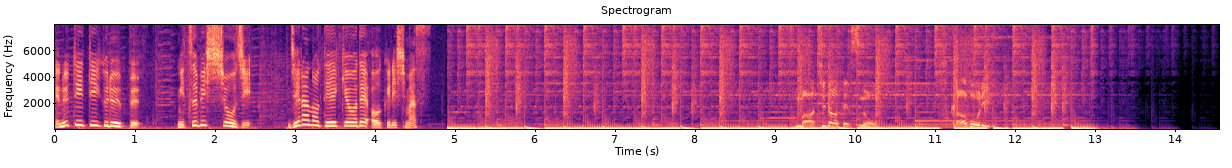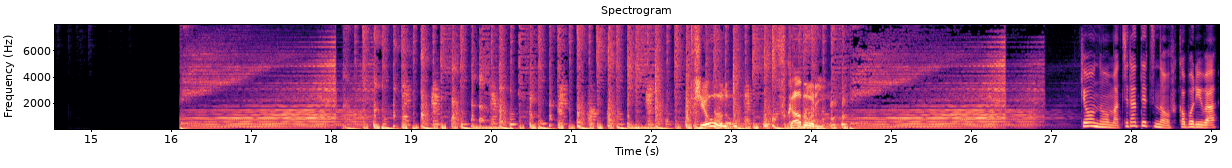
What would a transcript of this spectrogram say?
NTT グループ三菱商事ジェラの提供でお送りします町田鉄の深掘り。今日の深掘り。今日の町田鉄の深掘は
